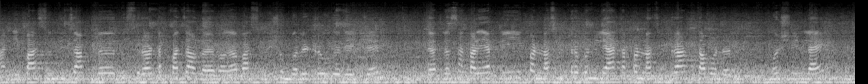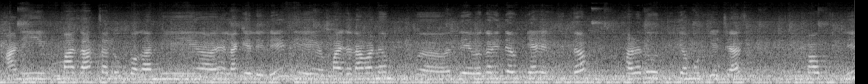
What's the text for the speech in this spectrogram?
आणि बासुंदीचा आपलं दुसरा टप्पा चालू आहे बघा. बासुंदी शंभर लिटर वगैरे द्यायची आहे. त्यातलं सकाळी आपली पन्नास मीटर बनली आता पन्नास मीटर आत्ता बनल मशीनला आहे. आणि माझा आजचा लुक बघा मी ह्याला गेलेले ते माझ्या नावानं देवगरी देवगणी देवकी आहे तिथं हळद होती त्या मुलग्याच्या पावतीतली.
